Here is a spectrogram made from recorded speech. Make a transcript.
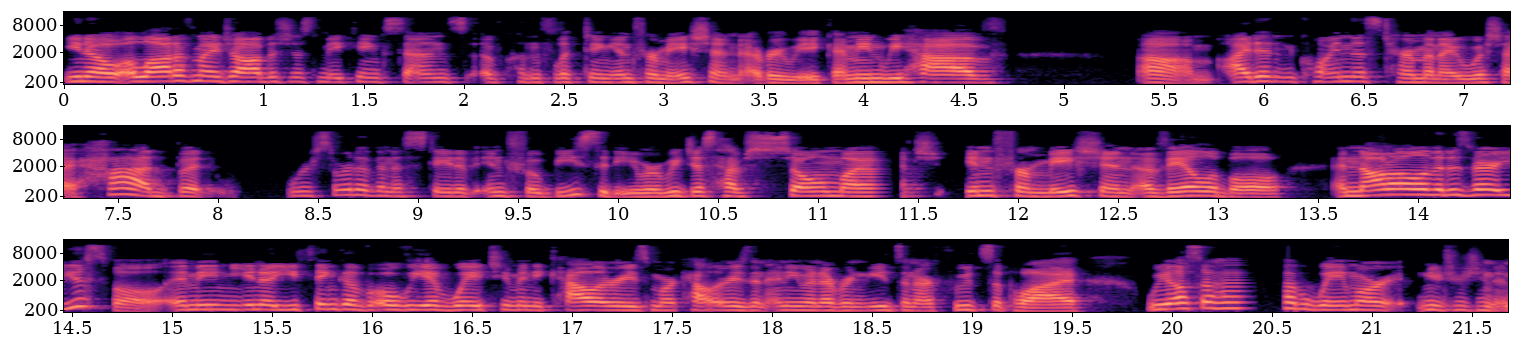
you know, a lot of my job is just making sense of conflicting information every week. I mean, we have, um, I didn't coin this term and I wish I had, but we're sort of in a state of infobesity where we just have so much information available and not all of it is very useful. I mean, you know, you think of, oh, we have way too many calories, more calories than anyone ever needs in our food supply. We also have way more nutrition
